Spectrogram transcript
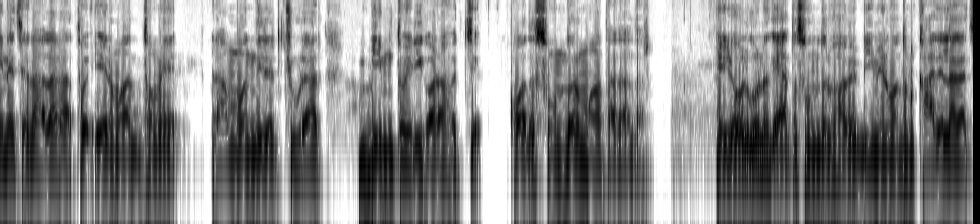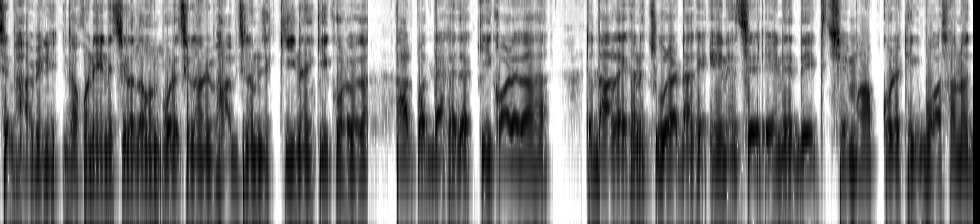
এনেছে দাদারা। তো এর মাধ্যমে রাম মন্দিরের চূড়ার বিম তৈরি করা হচ্ছে। কত সুন্দর মাতা দাদার। এই রোলগুলোকে এত সুন্দরভাবে বিমের মতন কাজে লাগাচ্ছে ভাবিনি। যখন এনেছিল তখন পড়েছিল, আমি ভাবছিলাম যে কি নাই কি করবে তারপর দেখা যাক কি করে দাদা। তো দাদা এখানে চূড়াটাকে এনেছে, এনে দেখছে, মাপ করে ঠিক বসানোর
